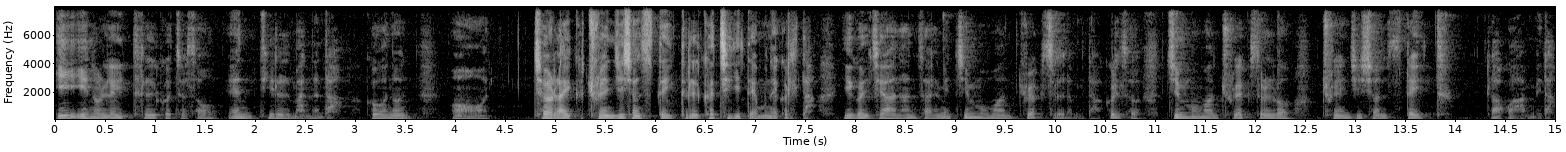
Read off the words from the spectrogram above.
이 enolate를 거쳐서 anti를 만든다. 그거는 어, chair-like transition state를 거치기 때문에 그렇다. 이걸 제안한 사람이 Zimmerman Traxler입니다. 그래서 Zimmerman Traxler transition state라고 합니다.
